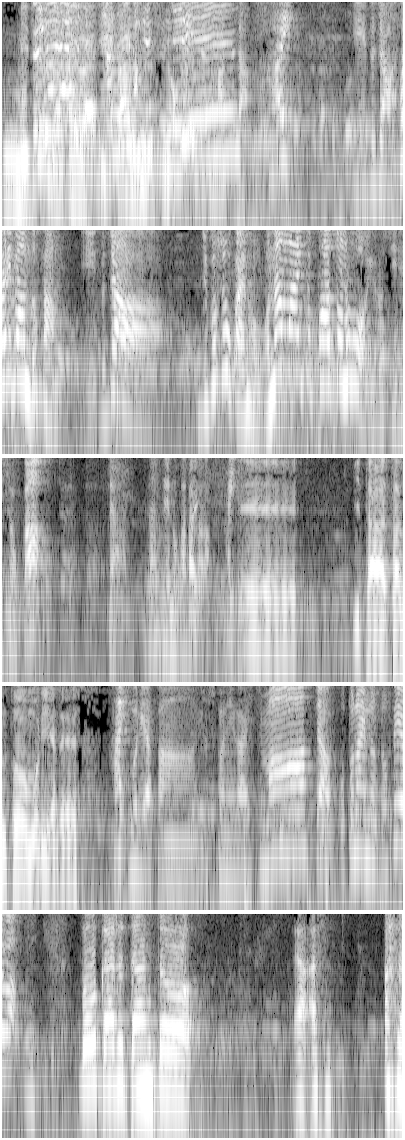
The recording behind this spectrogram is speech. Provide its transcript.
似てる名前はいっぱいあるんですよ。はい。えーと、じゃあ、アサリバンドさん。えーと、じゃあ、自己紹介の方、お名前とパートの方よろしいでしょうか？じゃあ、男性の方から。はい。えー、ギター担当森谷です。はい、森谷さん、よろしくお願いします。じゃあ、お隣の女性は、ボーカル担当、あ、あさ、あさ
